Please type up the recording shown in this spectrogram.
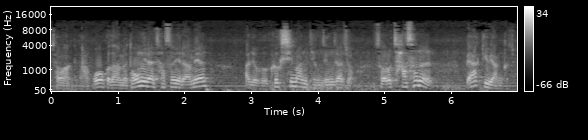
차와 같기도 하고, 그 다음에 동일한 차선이라면 아주 그 극심한 경쟁자죠. 서로 차선을 빼앗기 위한 거죠.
